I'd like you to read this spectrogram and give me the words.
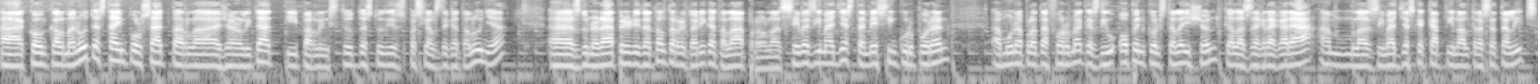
Uh, com que el menut està impulsat per la Generalitat i per l'Institut d'Estudis Especials de Catalunya, uh, es donarà prioritat al territori català, però les seves imatges també s'incorporen amb una plataforma que es diu Open Constellation, que les agregarà amb les imatges que captin altres satèl·lits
